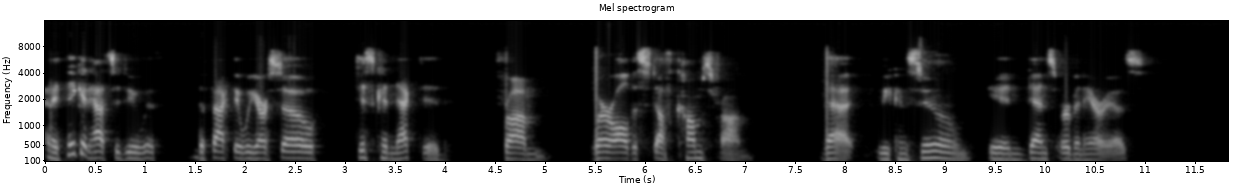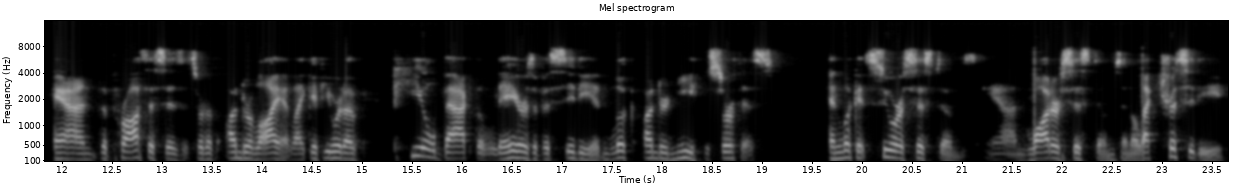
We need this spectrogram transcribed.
And I think it has to do with the fact that we are so disconnected from where all the stuff comes from that we consume in dense urban areas and the processes that sort of underlie it. Like if you were to peel back the layers of a city and look underneath the surface and look at sewer systems and water systems and electricity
